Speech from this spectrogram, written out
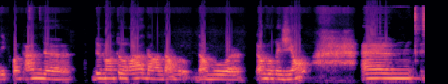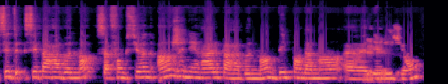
des programmes de, de mentorat dans, dans vos, dans vos dans vos régions. Euh, c'est par abonnement. Ça fonctionne en général par abonnement, dépendamment euh, des régions.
